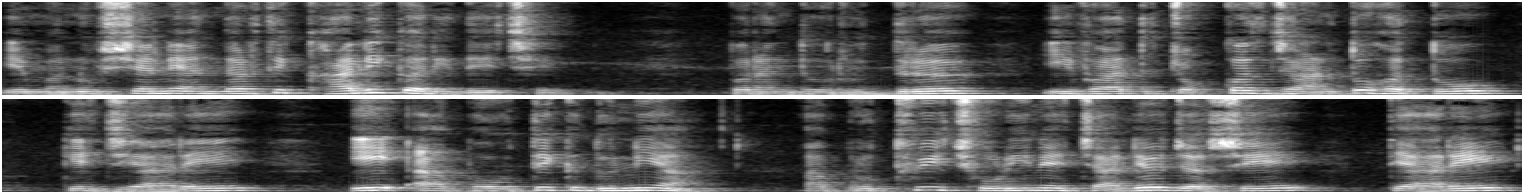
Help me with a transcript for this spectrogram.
એ મનુષ્યને અંદરથી ખાલી કરી દે છે. પરંતુ રુદ્ર એ વાત ચોક્કસ જાણતો હતો કે જ્યારે એ આ ભૌતિક દુનિયા, આ પૃથ્વી છોડીને ચાલ્યો જશે, ત્યારે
